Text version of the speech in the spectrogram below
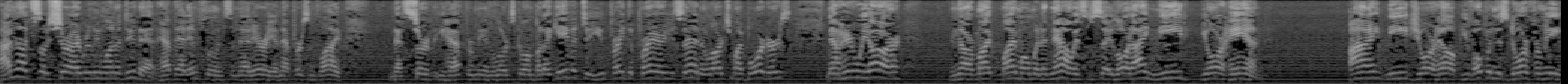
I'm not so sure I really want to do that, have that influence in that area, in that person's life that serve that you have for me. And the Lord's going, but I gave it to you. Prayed the prayer you said, enlarge my borders. Now here we are. And our, my, my moment and now is to say, Lord, I need your hand. I need your help. You've opened this door for me.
